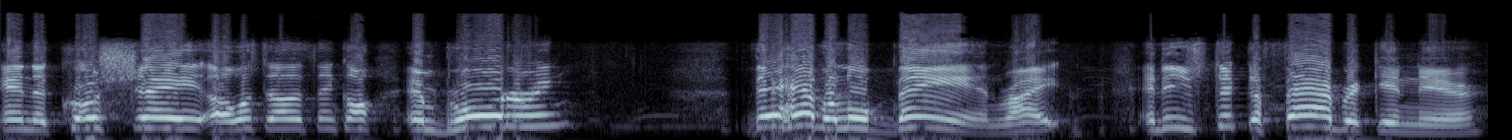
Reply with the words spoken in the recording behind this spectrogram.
and the crochet, uh, what's the other thing called? Embroidering. They have a little band, right? And then you stick the fabric in there,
